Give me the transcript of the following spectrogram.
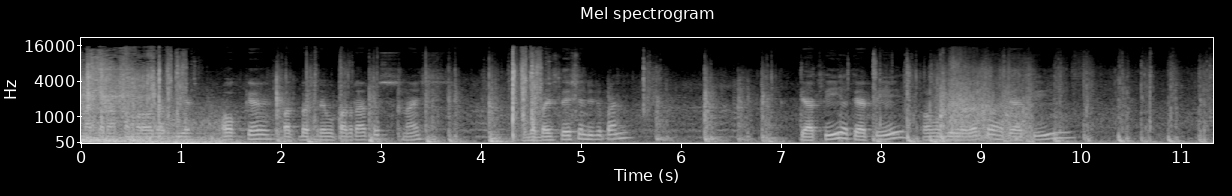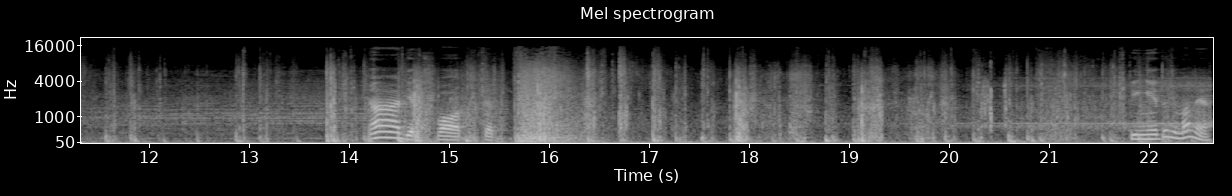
Penasaran sama loadout dia. Oke 14.400 nice. Ada buy station di depan hati-hati hati-hati kalau mobil loadout tuh hati-hati ah di export Cet. Kingnya itu di mana ya?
